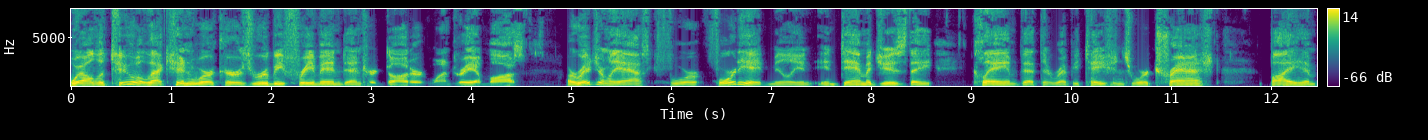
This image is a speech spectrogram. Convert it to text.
Well, the two election workers, Ruby Freeman and her daughter, Wandrea Moss, originally asked for 48 million in damages. They claimed that their reputations were trashed by him.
